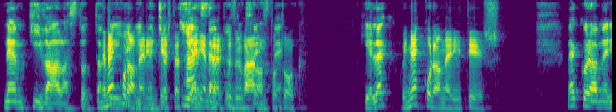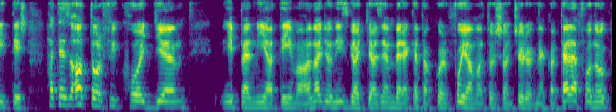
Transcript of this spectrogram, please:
nem kiválasztottak. De mekkora a merítés? Tehát hány ember közül választotok? Kérlek? Hogy mekkora a merítés? Mekkora a merítés? Hát ez attól függ, hogy éppen mi a téma. Ha nagyon izgatja az embereket, akkor folyamatosan csörögnek a telefonok,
